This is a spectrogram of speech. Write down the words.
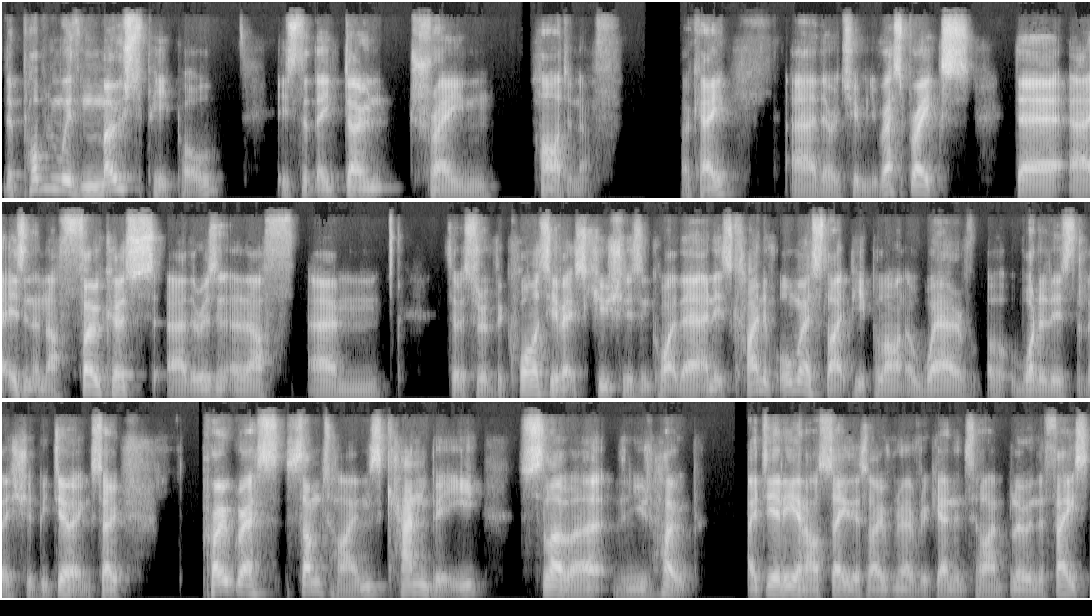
the problem with most people is that they don't train hard enough. Okay. Uh, there are too many rest breaks. There uh, not enough focus. Uh, there isn't enough um, so sort of the quality of execution isn't quite there and it's kind of almost like people aren't aware of, of, what it is that they should be doing so progress sometimes can be slower than you'd hope ideally and i'll say this over and over again until i'm blue in the face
